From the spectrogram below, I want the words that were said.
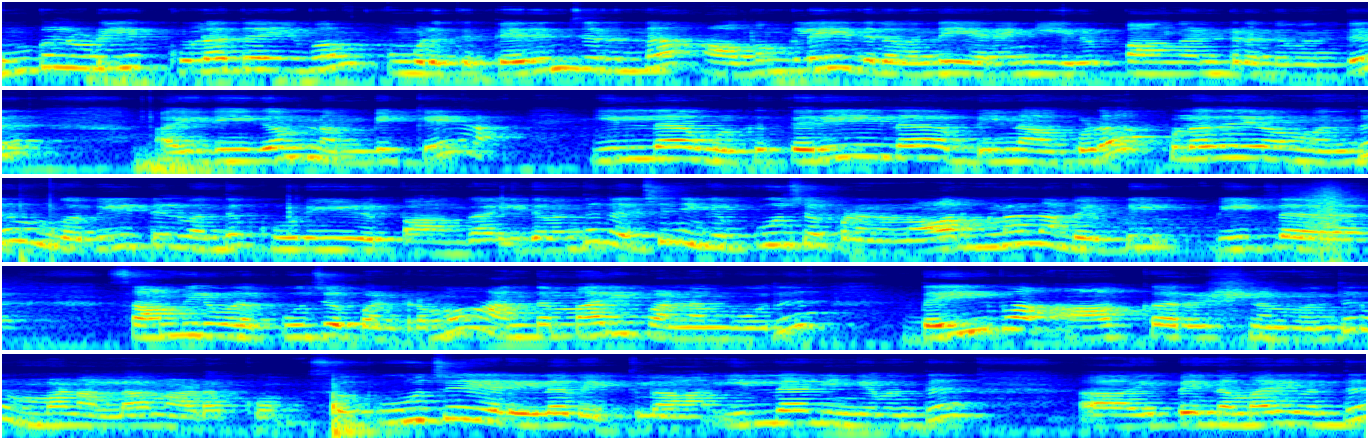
உங்களுடைய குலதெய்வம் உங்களுக்கு தெரிஞ்சிருந்தால் அவங்களே இதில் வந்து இறங்கி இருப்பாங்கன்றது வந்து ஐதீகம் நம்பிக்கை. இல்லை உங்களுக்கு தெரியல அப்படின்னா கூட குலதெய்வம் வந்து உங்கள் வீட்டில் வந்து கூடியிருப்பாங்க. இதை வந்து வச்சு நீங்கள் பூஜை பண்ணணும். நார்மலாக நம்ம எப்படி வீட்டில் சாமி ரூமில் பூஜை பண்ணுறோமோ அந்த மாதிரி பண்ணும்போது தெய்வ ஆக்கர்ஷணம் வந்து ரொம்ப நல்லா நடக்கும். ஸோ பூஜை அறையில் வைக்கலாம். இல்லை நீங்கள் வந்து இப்போ இந்த மாதிரி வந்து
